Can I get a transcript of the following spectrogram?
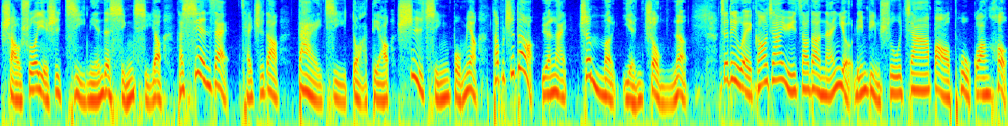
少说也是几年的刑期哦。他现在才知道。代际大条，事情不妙，他不知道原来这么严重呢。这立委高嘉瑜遭到男友林炳书家暴曝光后，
